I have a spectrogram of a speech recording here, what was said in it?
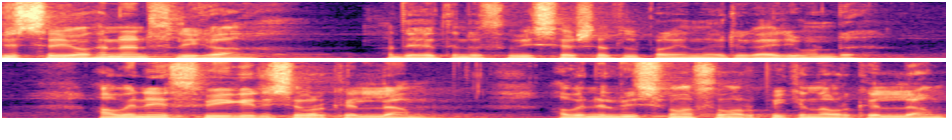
വിശുദ്ധ യോഹനാൻ സ്ലിഹ അദ്ദേഹത്തിന്റെ സുവിശേഷത്തിൽ പറയുന്ന ഒരു കാര്യമുണ്ട്. അവനെ സ്വീകരിച്ചവർക്കെല്ലാം അവനിൽ വിശ്വാസം അർപ്പിക്കുന്നവർക്കെല്ലാം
